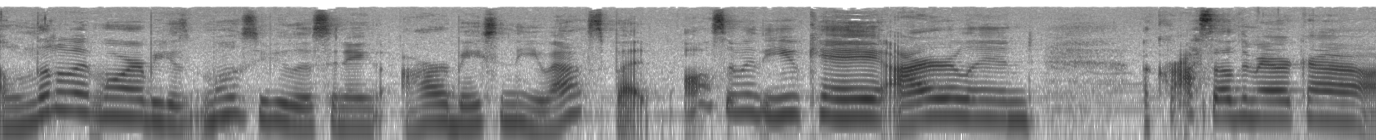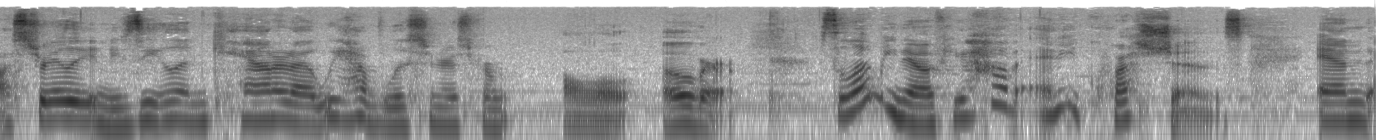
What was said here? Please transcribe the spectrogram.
a little bit more because most of you listening are based in the US, but also in the UK, Ireland, across South America, Australia, New Zealand, Canada. We have listeners from all over. So let me know if you have any questions. And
